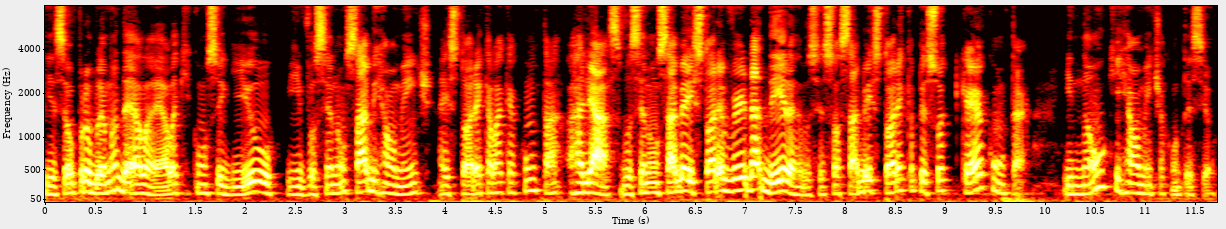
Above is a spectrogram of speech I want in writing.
esse é o problema dela, ela que conseguiu e você não sabe realmente a história que ela quer contar. Aliás, você não sabe a história verdadeira, você só sabe a história que a pessoa quer contar e não o que realmente aconteceu.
